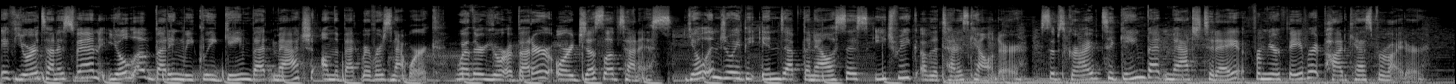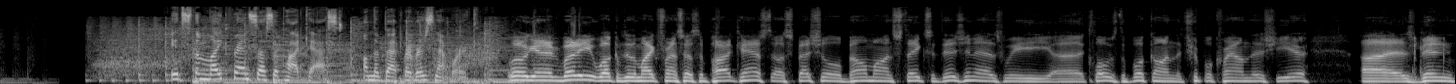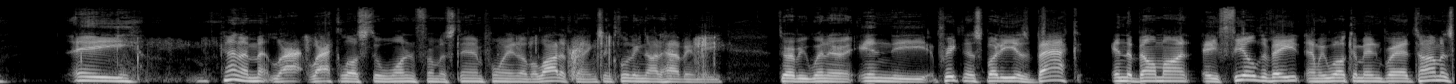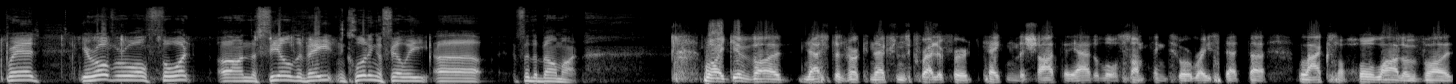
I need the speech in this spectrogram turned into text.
If you're a tennis fan, you'll love Betting Weekly Game Bet Match on the Bet Rivers Network. Whether you're a better or just love tennis, you'll enjoy the in depth analysis each week of the tennis calendar. Subscribe to Game Bet Match today from your favorite podcast provider. It's the Mike Francesa podcast on the Bet Rivers Network. Hello again, everybody. Welcome to the Mike Francesa podcast, a special Belmont Stakes edition as we uh, close the book on the Triple Crown this year. Uh, has been a kind of lackluster one from a standpoint of a lot of things, including not having the Derby winner in the Preakness, but he is back in the Belmont, a field of eight, and we welcome in Brad Thomas. Brad, your overall thought on the field of eight, including a filly, uh, for the Belmont? Well, I give uh, Nest and her connections credit for taking the shot. They add a little something to a race that uh, lacks a whole lot of uh,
